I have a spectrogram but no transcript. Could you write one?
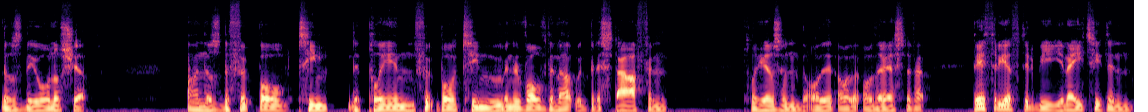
there's the ownership, and there's the football team, the playing football team, and involved in that would be the staff and players and all the all, all the rest of it. They three have to be united and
